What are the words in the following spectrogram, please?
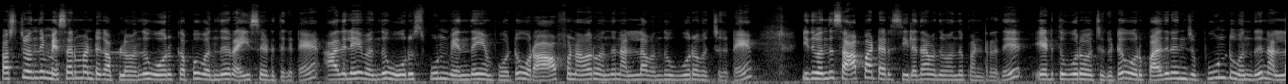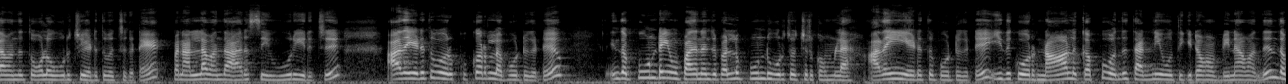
ஃபஸ்ட்டு வந்து மெஷர்மெண்ட் கப்பில் வந்து ஒரு கப்பு வந்து ரைஸ் எடுத்துக்கிட்டேன். அதிலே வந்து ஒரு ஸ்பூன் வெந்தயம் போட்டு ஒரு ஆஃப் அன் ஹவர் வந்து நல்லா வந்து ஊற வச்சுக்கிட்டேன். இது வந்து சாப்பாட்டு அரிசியில் தான் வந்து வந்து பண்ணுறது எடுத்து ஊற வச்சுக்கிட்டு ஒரு பதினஞ்சு பூண்டு வந்து நல்லா வந்து தோலை உரித்து எடுத்து வச்சுக்கிட்டேன். இப்போ நல்லா வந்து அரிசி ஊறிடுச்சு அதை எடுத்து ஒரு குக்கரில் போட்டுக்கிட்டு இந்த பூண்டையும் பதினஞ்சு பல்லு பூண்டு உரிச்சு வச்சுருக்கோம்ல அதையும் எடுத்து போட்டுக்கிட்டு இதுக்கு ஒரு நாலு கப்பு வந்து தண்ணி ஊற்றிக்கிட்டோம் அப்படின்னா வந்து இந்த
